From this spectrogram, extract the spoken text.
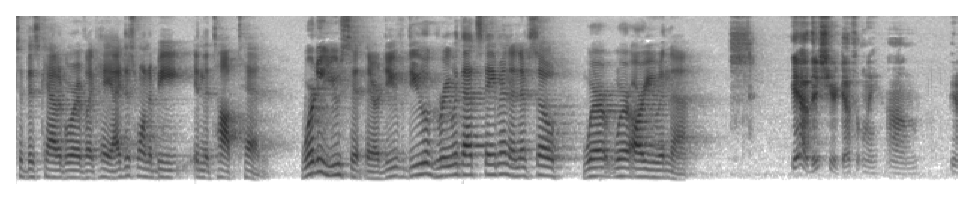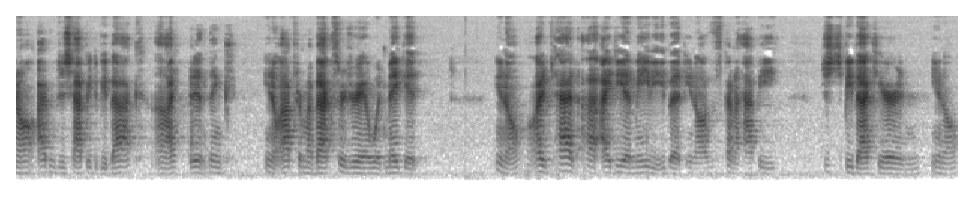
to this category of like, hey, I just want to be in the top ten. Where do you sit there? Do you do you agree with that statement? And if so, where where are you in that? Yeah, this year definitely. Um, you know, I'm just happy to be back. Uh, I, I didn't think you know, after my back surgery, I would make it. You know, I had an idea maybe, but you know, I was just kind of happy just to be back here. And you know,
